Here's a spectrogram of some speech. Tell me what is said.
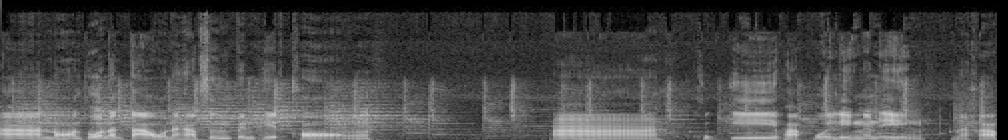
อ่าหนอนถั่วลันเตานะครับ ซึ่งเป็นเพชของ คุกกี้ผักโปรยเล้งนั่นเองนะครับ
